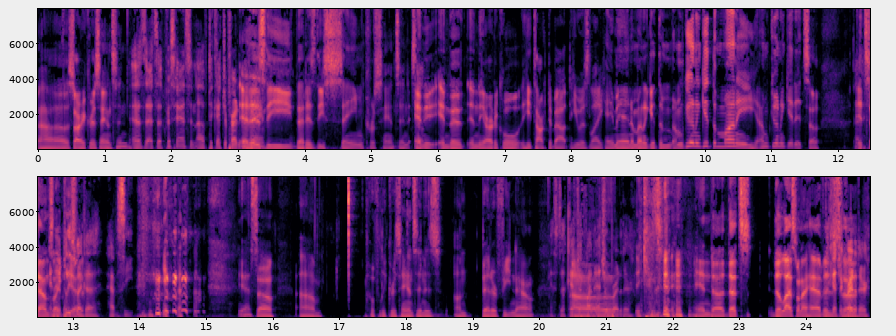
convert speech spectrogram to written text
Uh, sorry, Chris Hansen. That's, that's a Chris Hansen of To Catch a Predator. It fame. is the that is the same Chris Hansen, So- and in the in the article he talked about he was like, "Hey man, I'm gonna get the I'm gonna get the money, I'm gonna get it." So it sounds like please yeah, like uh, have a seat. yeah. So um, hopefully Chris Hansen is on better feet now. It's to catch a financial Uh, predator. and uh, that's the last one I have is Catch a uh, predator.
